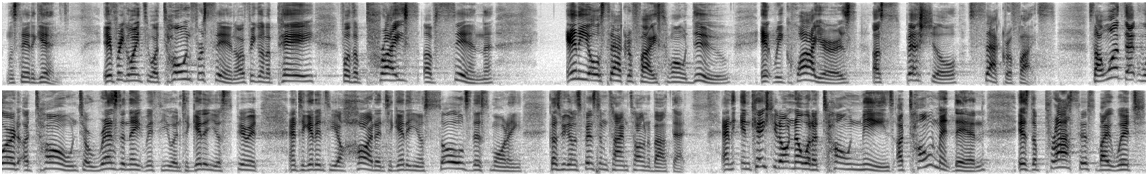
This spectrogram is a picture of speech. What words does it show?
I'm going to say it again. If we're going to atone for sin or if we're going to pay for the price of sin, any old sacrifice won't do. It requires a special sacrifice. So I want that word atone to resonate with you and to get in your spirit and to get into your heart and to get in your souls this morning because we're going to spend some time talking about that. And in case you don't know what atone means, atonement then is the process by which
